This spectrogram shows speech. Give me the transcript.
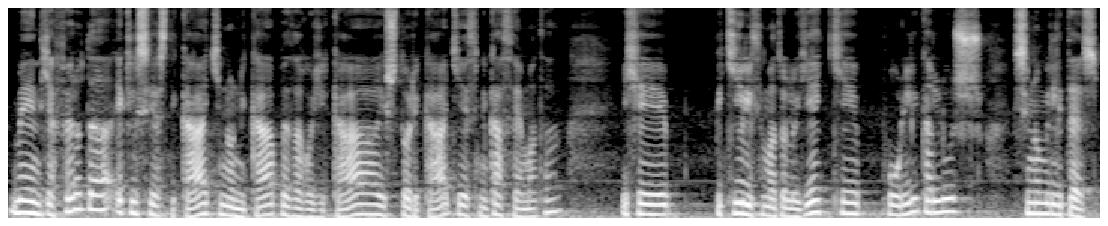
με ενδιαφέροντα εκκλησιαστικά, κοινωνικά, παιδαγωγικά, ιστορικά και εθνικά θέματα. Είχε ποικίλη θεματολογία και πολύ καλούς συνομιλητές.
